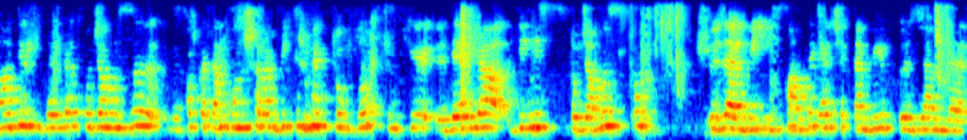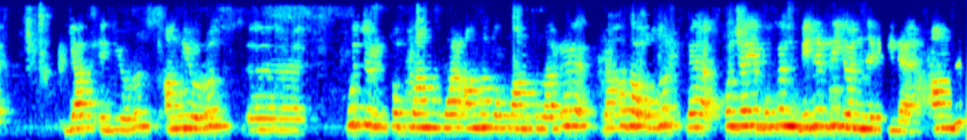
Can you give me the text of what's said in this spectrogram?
Nadir Devlet hocamızı hakikaten konuşarak bitirmek çok zor. Çünkü Derya Deniz hocamız çok özel bir insandı. Gerçekten büyük özlemle yad ediyoruz, anlıyoruz. Ee, bu tür toplantılar, anma toplantıları daha da olur ve hocayı bugün belirli yönleriyle andık.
